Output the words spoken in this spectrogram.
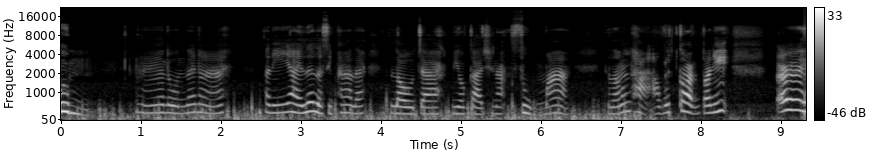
บึ้มโดนด้วยนะ ตอนนี้ยายเลือดเหลือสิบห้าแล้ว เราจะมีโอกาสชนะสูงมากเดี๋ยวเราต้องหาอาวุธก่อน ตอนนี้ เอ้ย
